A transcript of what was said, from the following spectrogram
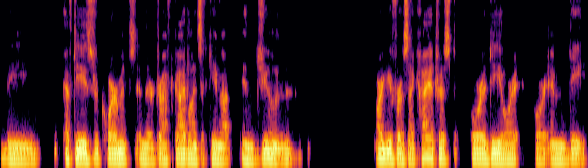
the FDA's requirements in their draft guidelines that came out in June argue for a psychiatrist or a D or, or MD.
